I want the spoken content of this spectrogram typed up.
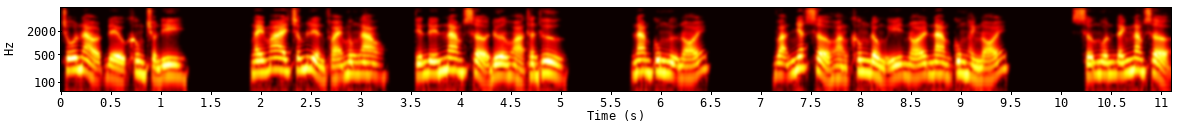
chỗ nào đều không chuẩn đi. Ngày mai chấm liền phái mông ngao, tiến đến Nam Sở đưa hỏa thân thư. Nam Cung Ngự nói. Vạn nhất Sở Hoàng không đồng ý nói Nam Cung Hành nói. Sớm muốn đánh Nam Sở.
